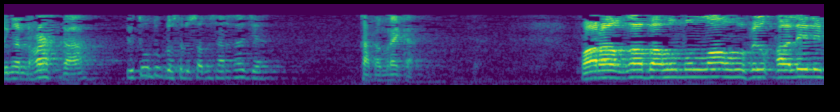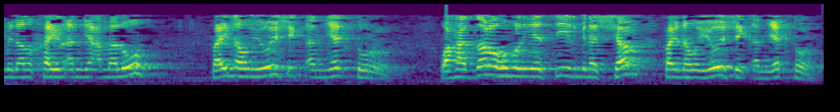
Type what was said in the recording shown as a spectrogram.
dengan neraka itu untuk dosa-dosa besar saja. Kata mereka. Faraghabahumullahu fil qalil minal khair an ya'maluh fa innahu yushik an yaktur Wa hadzarahumul yasir minasyarr fa innahu yushik an yakthur.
